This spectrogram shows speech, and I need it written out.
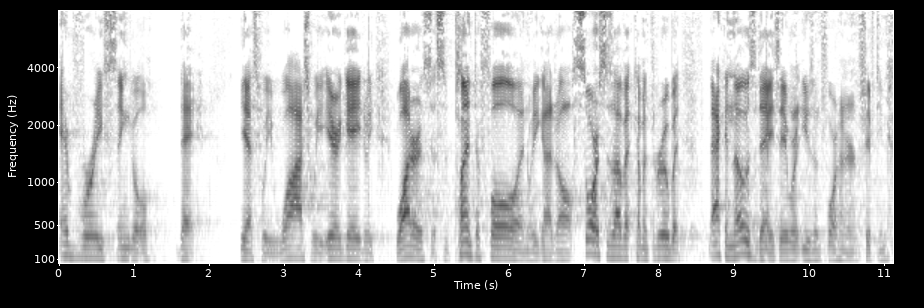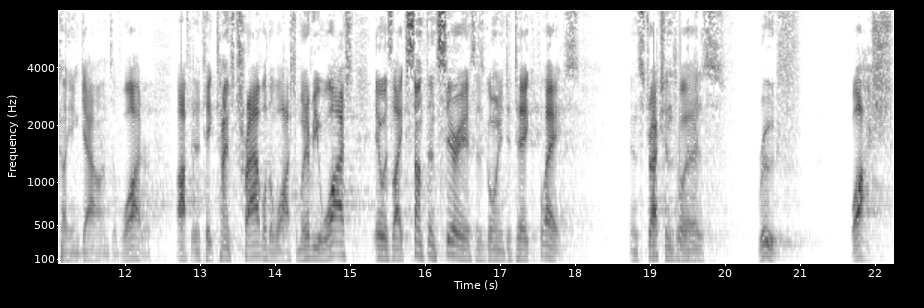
every single day. Yes, we wash, we irrigate, we, water is just plentiful, and we got all sources of it coming through. But back in those days, they weren't using 450 million gallons of water. Often it take times travel to wash, and whenever you washed, it was like something serious is going to take place. Instructions was Ruth, wash,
